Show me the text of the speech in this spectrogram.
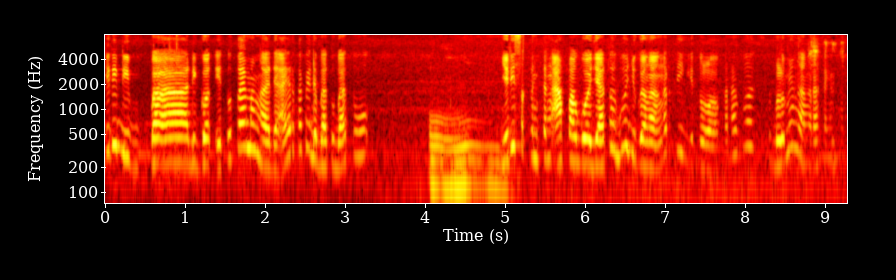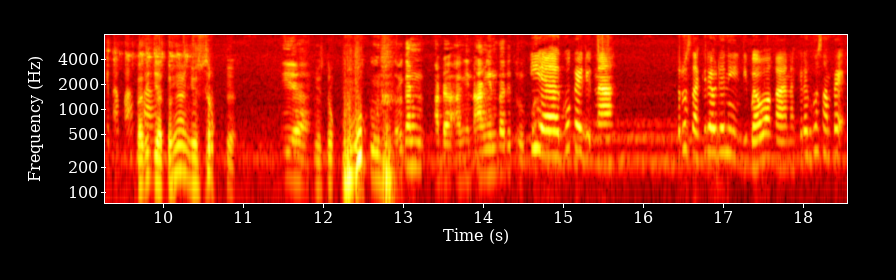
Jadi di di got itu tuh emang nggak ada air tapi ada batu-batu. Oh. Jadi sekenceng apa gue jatuh gue juga nggak ngerti gitu loh. Karena gue sebelumnya nggak ngerasain sakit apa-apa. Berarti jatuhnya nyusruk ya? iya Nyusruk bubuk. tapi kan ada angin-angin tadi tuh lupa. Iya, gue kayak di, nah terus akhirnya udah nih dibawa kan. Akhirnya gue sampai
